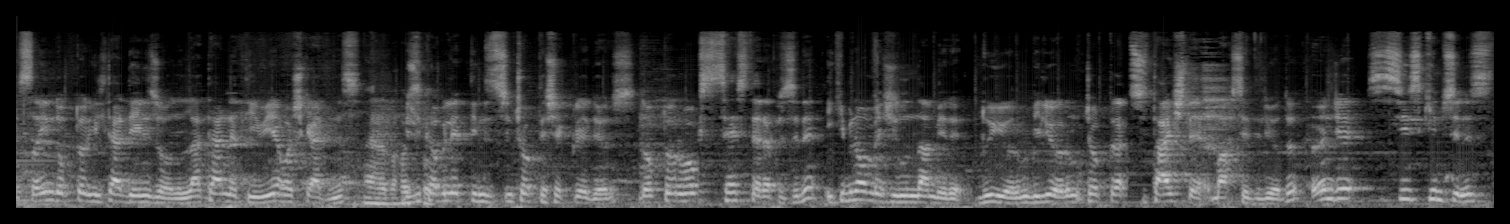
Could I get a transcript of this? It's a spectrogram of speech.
Ee, Sayın Doktor İlter Denizoğlu, Laterna TV'ye hoş geldiniz. Merhaba, hoş Bizi bulduk. kabul ettiğiniz için çok teşekkür ediyoruz. Doktor Vox ses terapisini 2015 yılından beri duyuyorum, biliyorum. Çok da staj de bahsediliyordu. Önce siz kimsiniz?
